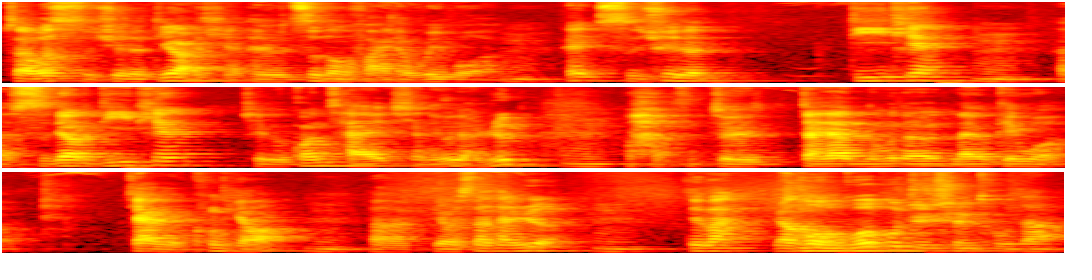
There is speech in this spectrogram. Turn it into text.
在我死去的第二天，它就自动发一条微博，嗯哎，死去的第一天嗯啊，死掉的第一天，这个棺材显得有点热嗯啊，就是大家能不能来给我加个空调嗯啊，给我散散热，嗯，对吧？然后我国不支持土葬，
